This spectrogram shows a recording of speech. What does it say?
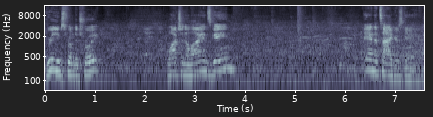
Greetings from Detroit. Watching the Lions game and the Tigers game.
